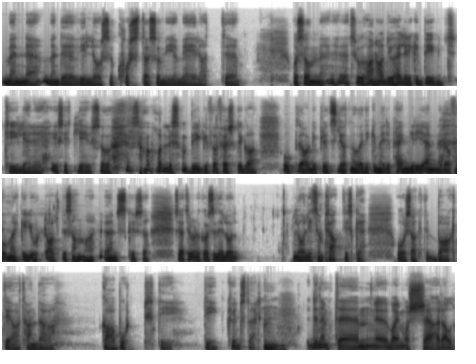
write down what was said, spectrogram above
men, eh, men, det ville også kosta så mye mer at eh, og som, jeg tror Han hadde jo heller ikke bygd tidligere i sitt liv, så, så alle som bygger for første gang, oppdager plutselig at nå er det ikke mer penger igjen. Da får man ikke gjort alt det som man ønsker. Så, så jeg tror nok også det lå, lå litt sånn praktiske årsaker bak det at han da ga bort de, de kunstverkene. Mm. Du nevnte Weimors Weimars, eh, Harald.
